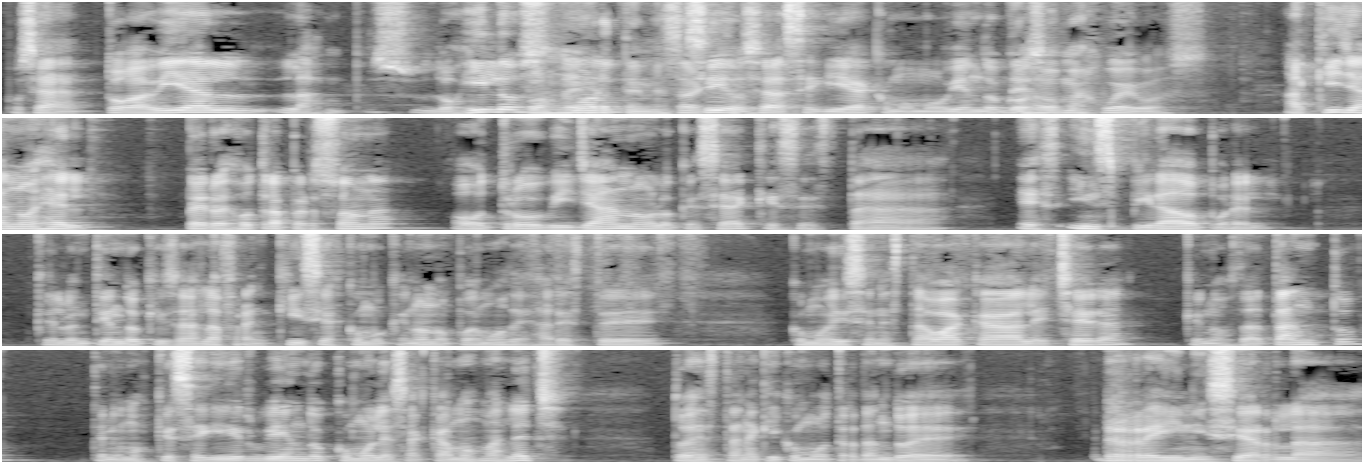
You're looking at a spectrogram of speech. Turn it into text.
O sea, todavía los hilos. Post-mortem, exacto. Sí, o sea, seguía como moviendo cosas. Dejó más juegos. Aquí ya no es él, pero es otra persona, otro villano, lo que sea, que se está, es inspirado por él. Que lo entiendo, quizás la franquicia es como que no, no podemos dejar este, como dicen, esta vaca lechera que nos da tanto, tenemos que seguir viendo cómo le sacamos más leche. Entonces están aquí como tratando de reiniciar la,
